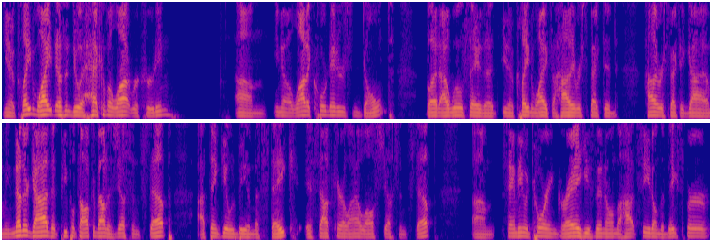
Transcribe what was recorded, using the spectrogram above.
you know, Clayton White doesn't do a heck of a lot recruiting. Um, you know, a lot of coordinators don't, but I will say that, you know, Clayton White's a highly respected, highly respected guy. I mean, another guy that people talk about is Justin Stepp. I think it would be a mistake if South Carolina lost Justin Stepp. Um, same thing with Torian Gray. He's been on the hot seat on the Big Spur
